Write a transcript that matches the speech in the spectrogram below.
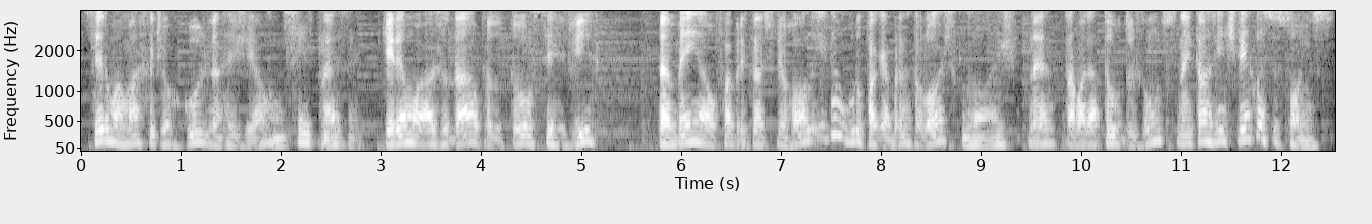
ser uma marca de orgulho na região. Com certeza. Né? Queremos ajudar o produtor, servir também ao fabricante de rolo e ao Grupo Águia Branca, lógico. Lógico. Né? Trabalhar todos juntos. Né? Então a gente vem com esses sonhos.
